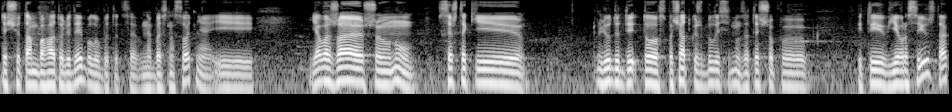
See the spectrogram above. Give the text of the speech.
те, що там багато людей було вбито, це Небесна Сотня. І я вважаю, що ну, все ж таки люди то спочатку ж билися ну, за те, щоб е, піти в Євросоюз, так?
